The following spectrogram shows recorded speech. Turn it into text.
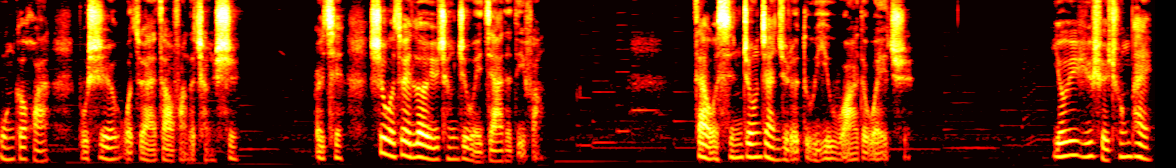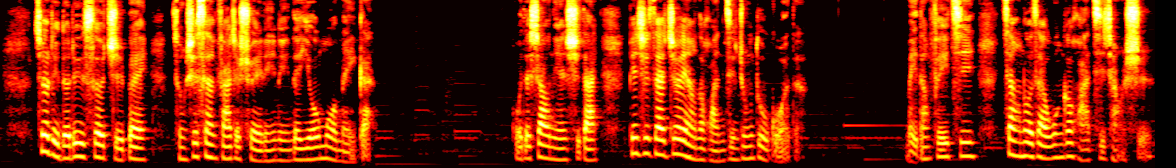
温哥华不是我最爱造访的城市，而且是我最乐于称之为家的地方，在我心中占据了独一无二的位置。由于雨水充沛，这里的绿色植被总是散发着水灵灵的幽默美感。我的少年时代便是在这样的环境中度过的。每当飞机降落在温哥华机场时，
